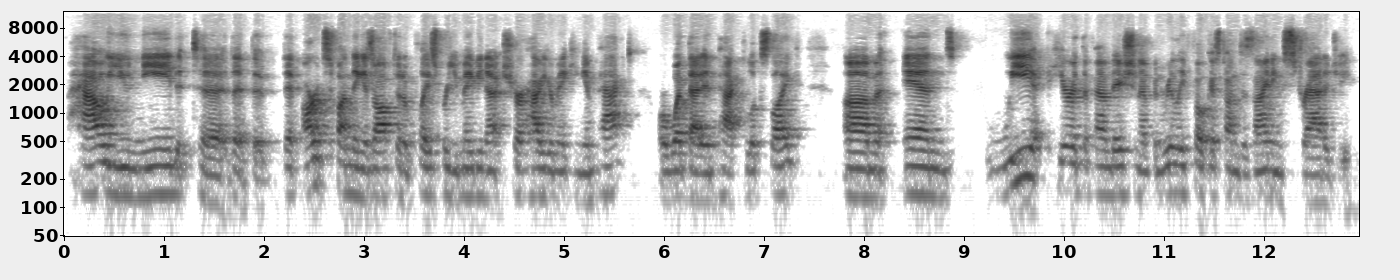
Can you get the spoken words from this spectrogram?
how you need to, that, that, that arts funding is often a place where you maybe not sure how you're making impact or what that impact looks like. Um, and we here at the foundation have been really focused on designing strategy,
